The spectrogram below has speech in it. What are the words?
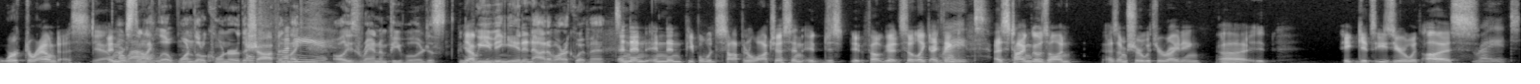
worked around us yeah, and we're Oh, just in like little, one little corner of the Oh, shop, and like all these random people are just Yep. weaving in and out of our equipment. So- and then and then people would stop and watch us and it just it felt good so like i think Right. as time goes on as i'm sure with your writing uh it it gets easier with us Right.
